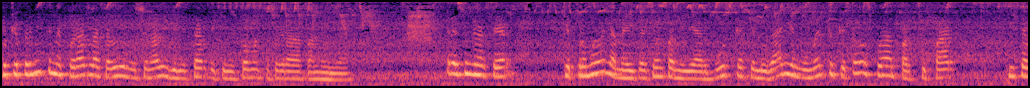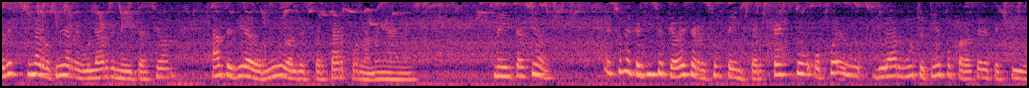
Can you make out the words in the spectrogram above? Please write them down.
lo que permite mejorar la salud emocional y bienestar de quienes forman tu sagrada familia. Eres un gran ser que promueve la meditación familiar, buscas el lugar y el momento en que todos puedan participar y estableces una rutina regular de meditación antes de ir a dormir o al despertar por la mañana. Meditación es un ejercicio que a veces resulta imperfecto o puede durar mucho tiempo para ser efectivo.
